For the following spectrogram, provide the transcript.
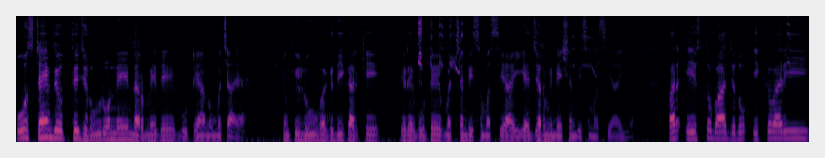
ਉਸ ਟਾਈਮ ਦੇ ਉੱਤੇ ਜ਼ਰੂਰ ਉਹਨੇ ਨਰਮੇ ਦੇ ਬੂਟਿਆਂ ਨੂੰ ਮਚਾਇਆ ਕਿਉਂਕਿ ਲੂ ਵਗਦੀ ਕਰਕੇ ਜਿਹੜੇ ਬੂਟੇ ਮੱਚਣ ਦੀ ਸਮੱਸਿਆ ਆਈ ਹੈ ਜਰਮੀਨੇਸ਼ਨ ਦੀ ਸਮੱਸਿਆ ਆਈ ਹੈ। ਪਰ ਇਸ ਤੋਂ ਬਾਅਦ ਜਦੋਂ ਇੱਕ ਵਾਰੀ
